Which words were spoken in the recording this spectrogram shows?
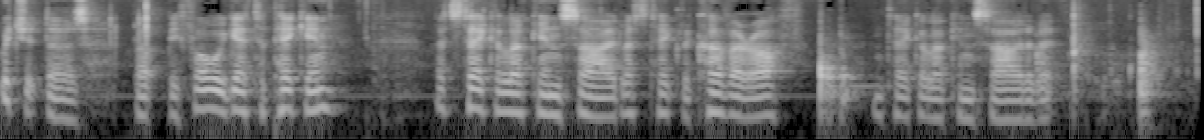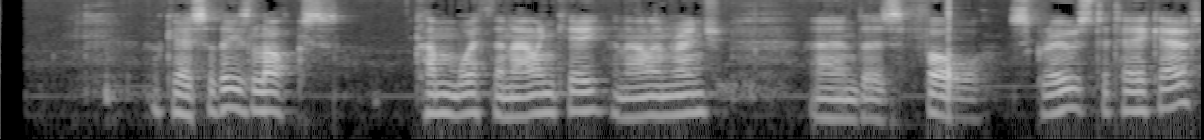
Which it does, but before we get to picking, let's take a look inside. Let's take the cover off and take a look inside of it. Okay, so these locks come with an Allen key, an Allen wrench and there's four screws to take out.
